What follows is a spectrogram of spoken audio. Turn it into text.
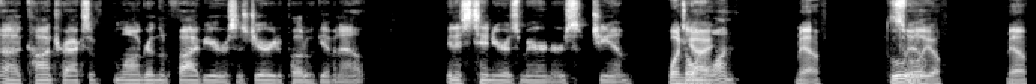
uh, contracts of longer than five years has Jerry Dipoto given out in his tenure as Mariners GM? One it's guy. Only one. Yeah. Julio. Julio. Yeah.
